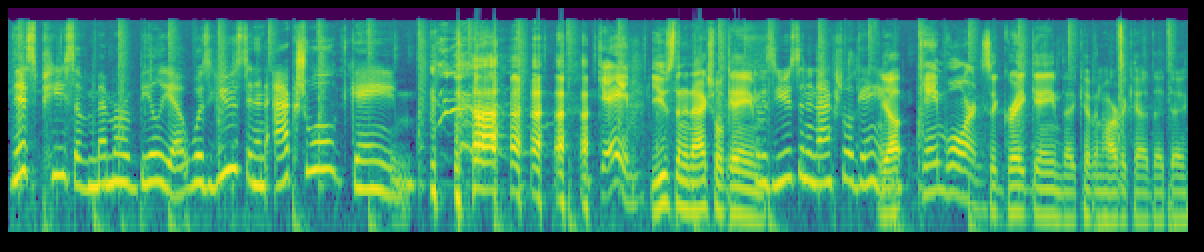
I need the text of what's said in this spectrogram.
This piece of memorabilia was used in an actual game. Game. Used in an actual game. It was used in an actual game. Yep. Game worn. It's a great game that Kevin Harvick had that day.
